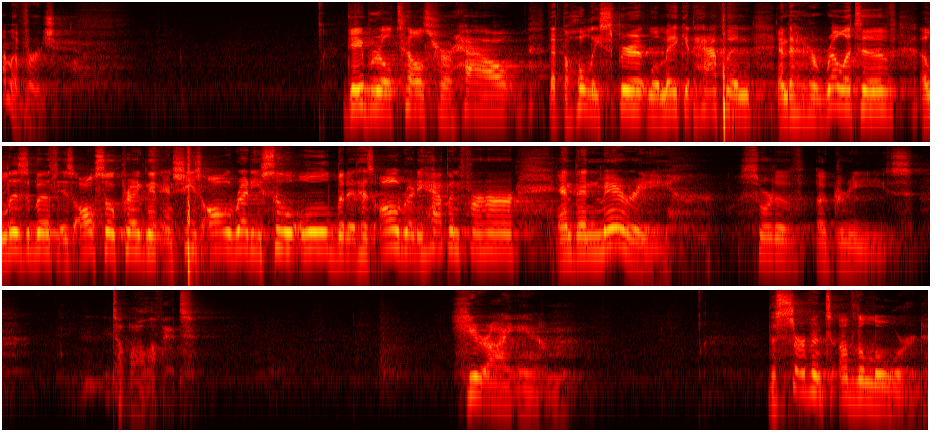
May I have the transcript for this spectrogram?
I'm a virgin. Gabriel tells her how that the Holy Spirit will make it happen, and that her relative Elizabeth is also pregnant, and she's already so old, but it has already happened for her. And then Mary sort of agrees to all of it. Here I am, the servant of the Lord.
